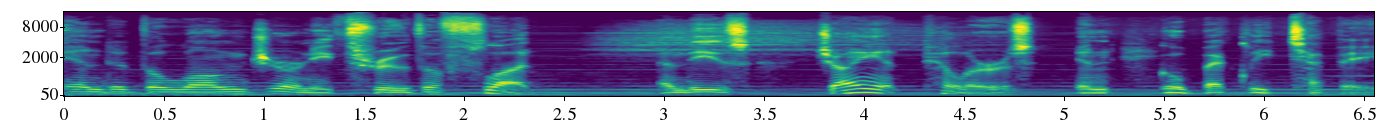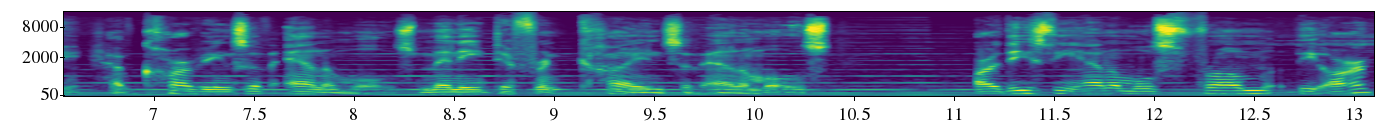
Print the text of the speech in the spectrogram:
ended the long journey through the flood. And these giant pillars in Gobekli Tepe have carvings of animals, many different kinds of animals. Are these the animals from the ark?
